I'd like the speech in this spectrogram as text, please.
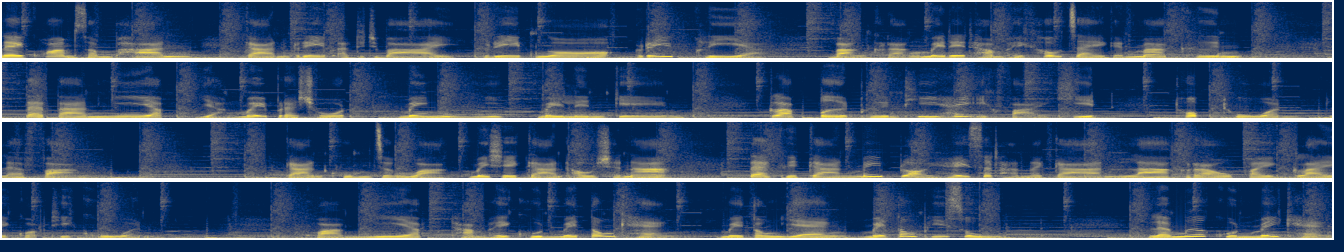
ในความสัมพันธ์ การรีบอธิบาย รีบง้อ รีบเคลียร์บางครั้งไม่ได้ทำให้เข้าใจกันมากขึ้น แต่การเงียบอย่างไม่ประชด ไม่หนี ไม่เล่นเกม กลับเปิดพื้นที่ให้อีกฝ่ายคิด ทบทวนและฟัง การคุมจังหวะไม่ใช่การเอาชนะ แต่คือการไม่ปล่อยให้สถานการณ์ลากเราไปไกลกว่าที่ควร ความเงียบทำให้คุณไม่ต้องแข่ง ไม่ต้องแย่ง ไม่ต้องพิสูจน์ และเมื่อคุณไม่แข่ง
